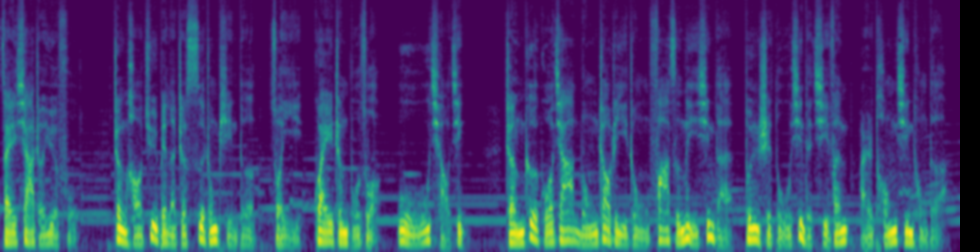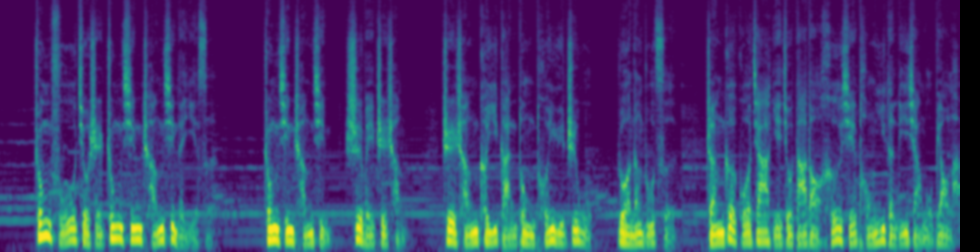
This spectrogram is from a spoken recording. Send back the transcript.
在下者乐服，正好具备了这四种品德，所以乖争不作，物无巧劲。整个国家笼罩着一种发自内心的敦实笃信的气氛，而同心同德。忠服就是忠心诚信的意思，忠心诚信是为至诚，至诚可以感动屯于之物。若能如此，整个国家也就达到和谐统一的理想目标了。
